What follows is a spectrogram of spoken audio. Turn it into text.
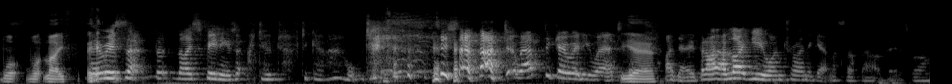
what what life There is that, that nice feeling of I don't have to go out. I don't have to go anywhere. To Yeah. I know, but I, I like you. I'm trying to get myself out of it as well.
